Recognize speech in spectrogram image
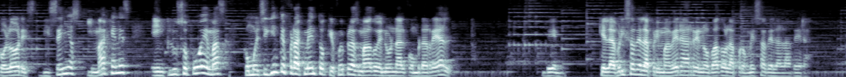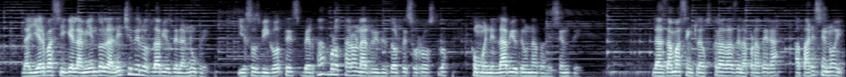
colores, diseños, imágenes e incluso poemas, como el siguiente fragmento que fue plasmado en una alfombra real. Ven, que la brisa de la primavera ha renovado la promesa de la ladera. La hierba sigue lamiendo la leche de los labios de la nube, y esos bigotes, verdad, brotaron alrededor de su rostro como en el labio de un adolescente. Las damas enclaustradas de la pradera aparecen hoy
